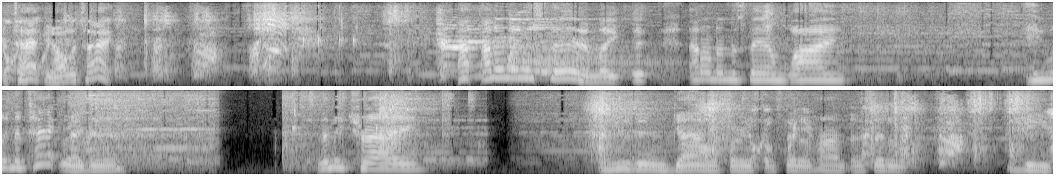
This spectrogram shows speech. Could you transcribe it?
Attack, y'all attack. I, I don't understand. Like, it, I don't understand why he wouldn't attack right there. Let me try using Guile first instead of Han instead of Gief.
